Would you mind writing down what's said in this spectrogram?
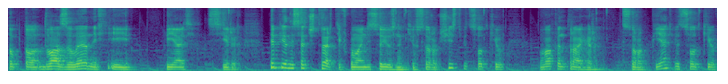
Тобто 2 зелених і 5 сірих. Т-54 в команді союзників 46%, Waffentrager 45%,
